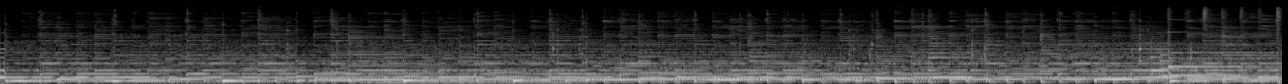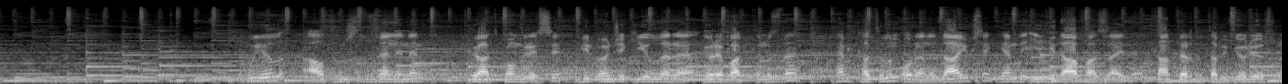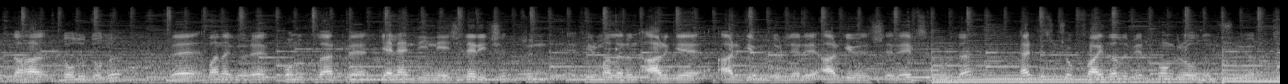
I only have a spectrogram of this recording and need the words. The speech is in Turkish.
Bu yıl 6.sı düzenlenen QAT Kongresi bir önceki yıllara göre baktığımızda hem katılım oranı daha yüksek hem de ilgi daha fazlaydı. Standları da tabii görüyorsunuz daha dolu dolu ve bana göre konuklar ve gelen dinleyiciler için tüm firmaların ARGE, ARGE müdürleri, ARGE yöneticileri hepsi burada. Herkesin çok faydalı bir kongre olduğunu düşünüyorum.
